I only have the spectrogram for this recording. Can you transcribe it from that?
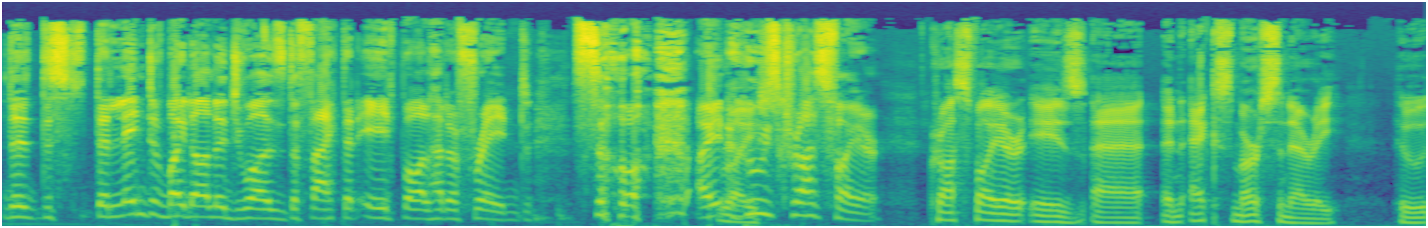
the, the the length of my knowledge was the fact that Eight Ball had a friend. So, I, Right. who's Crossfire? Crossfire is uh, an ex-mercenary who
